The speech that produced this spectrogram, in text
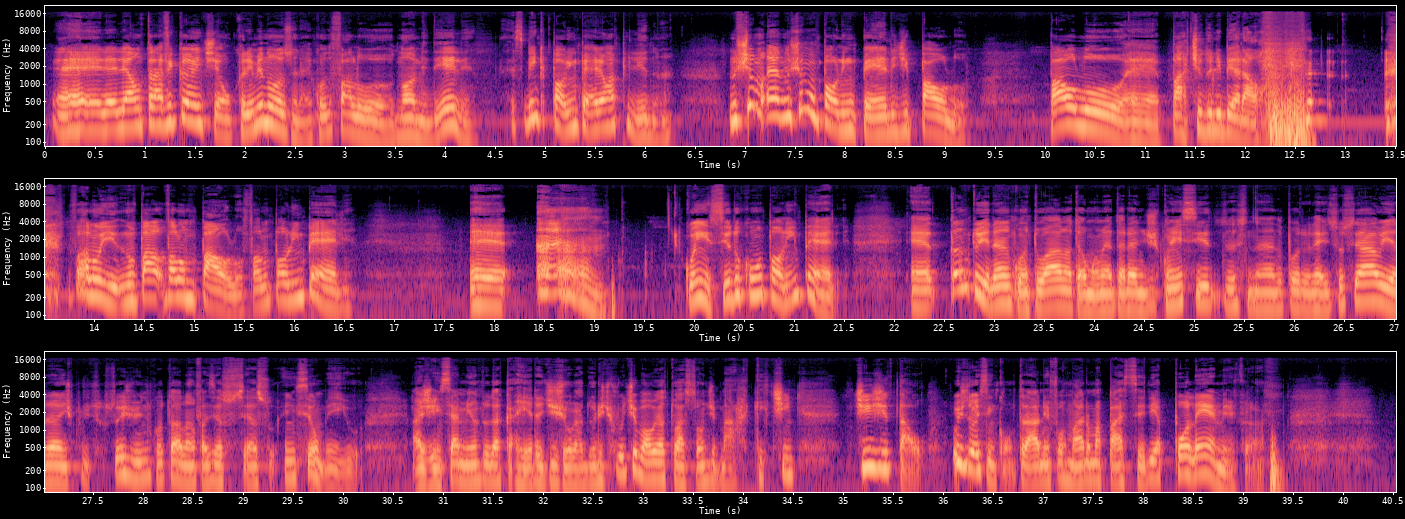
é, ele, ele, é um traficante, é um criminoso, né? Quando falo o nome dele, se bem que Paulinho PL é um apelido, né? Não chamam, é, não chamam Paulinho PL de Paulo. Paulo é Partido Liberal. falam isso, não falam Paulo, falam Paulinho PL. É, conhecido como Paulinho PL. É, tanto Irã quanto Alan até o momento eram desconhecidos né, por rede social. Irã explodiu surgindo enquanto Alan fazia sucesso em seu meio. Agenciamento da carreira de jogadores de futebol e atuação de marketing digital. Os dois se encontraram e formaram uma parceria polêmica.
